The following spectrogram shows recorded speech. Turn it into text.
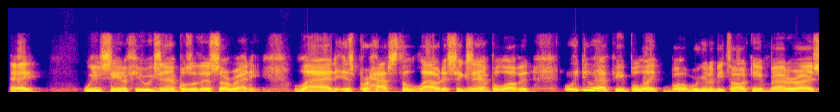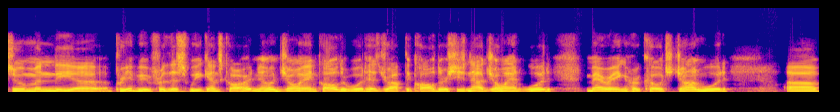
Hey, We've seen a few examples of this already. Ladd is perhaps the loudest example of it. We do have people like, well, we're going to be talking about her, I assume, in the uh, preview for this weekend's card. You know, Joanne Calderwood has dropped the Calder. She's now Joanne Wood, marrying her coach, John Wood. Uh,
